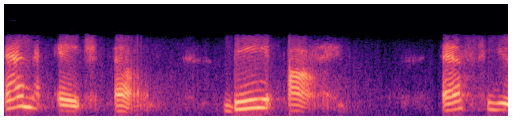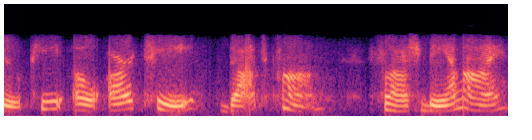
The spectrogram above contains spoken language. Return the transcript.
NHL B-I S-U-P-O-R-T dot com slash BMI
